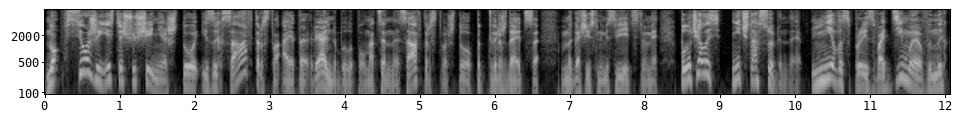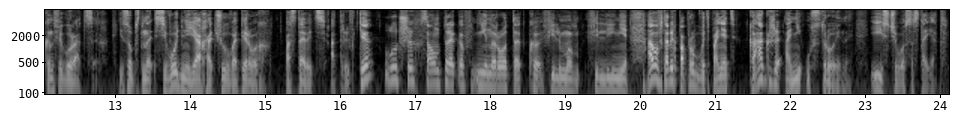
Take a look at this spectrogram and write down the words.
Но все же есть ощущение, что из их соавторства, а это реально было полноценное соавторство, что подтверждается многочисленными свидетельствами, получалось нечто особенное, невоспроизводимое в иных конфигурациях. И, собственно, сегодня я хочу, во-первых, поставить отрывки лучших саундтреков Нина Рота к фильмам Феллини, а во-вторых, попробовать понять, как же они устроены и из чего состоят.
